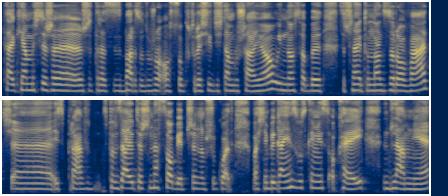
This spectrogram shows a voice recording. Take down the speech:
Tak, ja myślę, że, że teraz jest bardzo dużo osób, które się gdzieś tam ruszają. Inne osoby zaczynają to nadzorować e, i spraw sprawdzają też na sobie, czy na przykład właśnie bieganie z wózkiem jest ok dla mnie.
